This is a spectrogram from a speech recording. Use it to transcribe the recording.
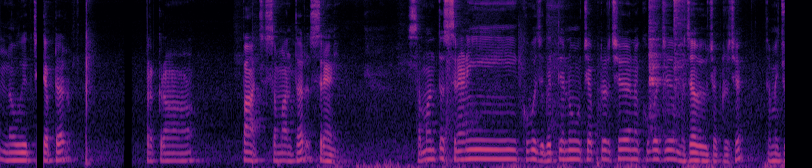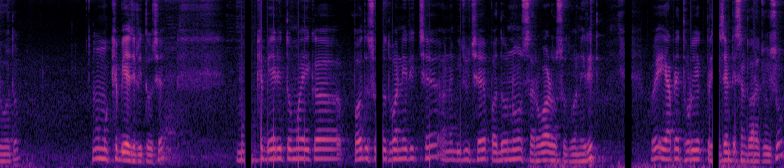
નવું એક ચેપ્ટર પ્રકરણ પાંચ, સમાંતર શ્રેણી. સમાંતર શ્રેણી ખૂબ જ અગત્યનું ચેપ્ટર છે અને ખૂબ જ મજા આવે ચેપ્ટર છે. તમે જુઓ તો. મુખ્ય બે જ રીતો છે. મુખ્ય બે રીતોમાં એક પદ શોધવાની રીત છે અને બીજું છે પદોનો સરવાળો શોધવાની રીત. હવે એ આપણે થોડું એક પ્રેઝન્ટેશન દ્વારા જોઈશું.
